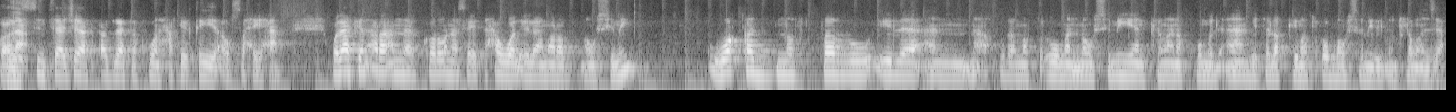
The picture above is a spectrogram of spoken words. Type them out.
واستنتاجات قد لا تكون حقيقية أو صحيحة. ولكن أرى أن الكورونا سيتحول إلى مرض موسمي. وقد نضطر إلى أن نأخذ مطعوما موسميا كما نقوم الآن بتلقي مطعوم موسمي للإنفلونزا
